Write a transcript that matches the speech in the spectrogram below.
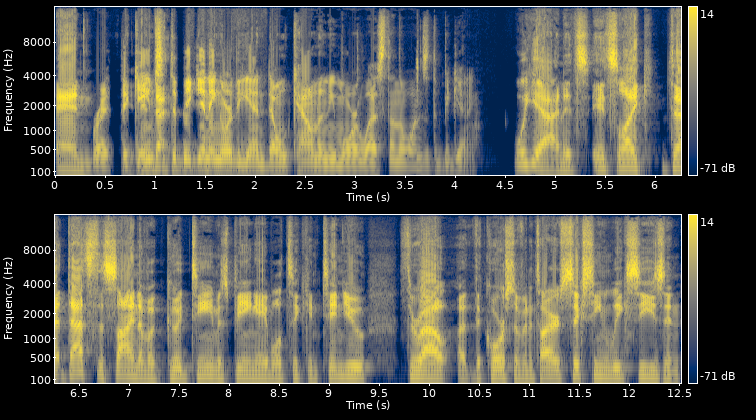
And Right, the games that- at the beginning or the end don't count any more or less than the ones at the beginning. well yeah, and it's it's like that that's the sign of a good team is being able to continue throughout uh, the course of an entire 16 week season,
